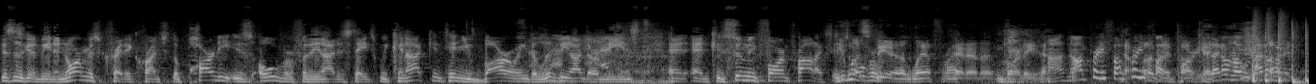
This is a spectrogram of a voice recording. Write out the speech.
This is going to be an enormous credit crunch. The party is over for the United States. We cannot continue borrowing to live beyond our means and, and consuming foreign products. It's you must over. be a left right at a party. Huh? No, I'm pretty fun. No, pretty okay, fun at parties. Okay. I don't know. I don't.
